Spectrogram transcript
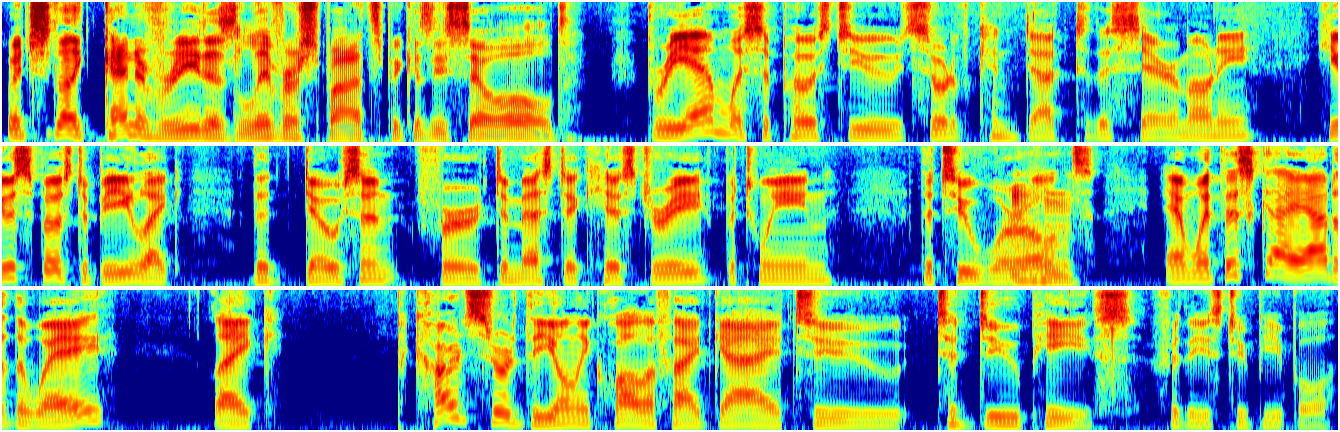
which like kind of read as liver spots because he's so old. Briam was supposed to sort of conduct the ceremony. He was supposed to be like the docent for domestic history between the two worlds. And with this guy out of the way, like Picard's sort of the only qualified guy to to do peace for these two people.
